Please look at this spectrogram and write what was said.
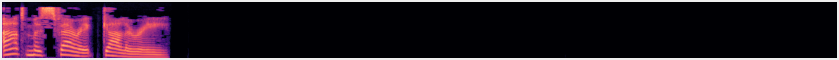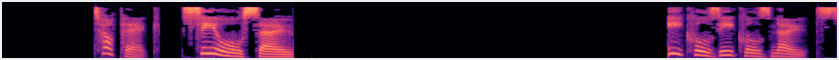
Atmospheric gallery Topic. See also equals equals notes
